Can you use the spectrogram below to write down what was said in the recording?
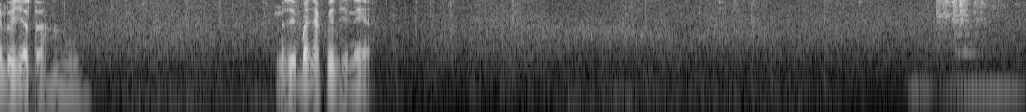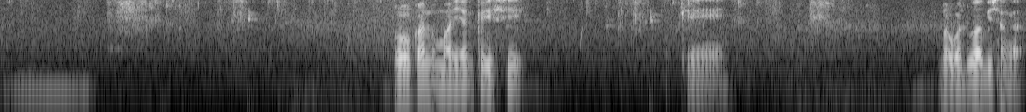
Itu jatuh. Masih banyak bensinnya ya? Oh kan lumayan keisi. Oke. Bawa dua bisa nggak?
